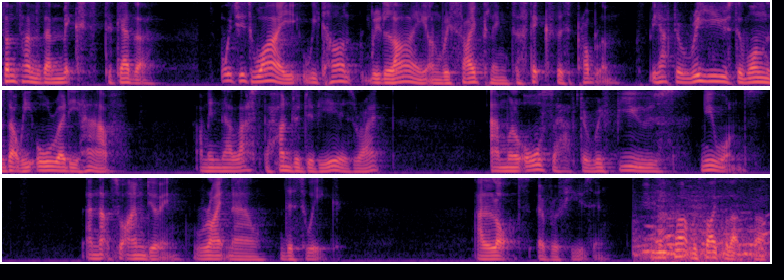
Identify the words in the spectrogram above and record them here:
sometimes they're mixed together which is why we can't rely on recycling to fix this problem. We have to reuse the ones that we already have. I mean, they'll last for hundreds of years, right? And we'll also have to refuse new ones. And that's what I'm doing right now, this week. A lot of refusing. You can't recycle that stuff,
